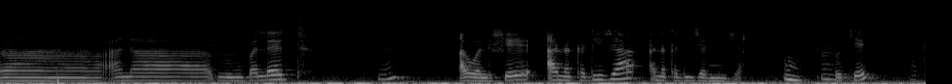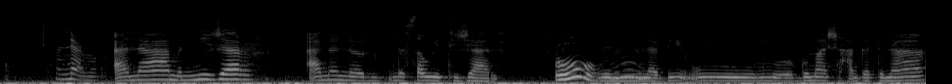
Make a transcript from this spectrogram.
آه أنا من بلد أول شيء أنا خديجه أنا خديجه النيجر. أوكي؟ النعم والله أنا من النيجر أنا نر- نسوي تجاري. أوه. نبيع قماش حقتنا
